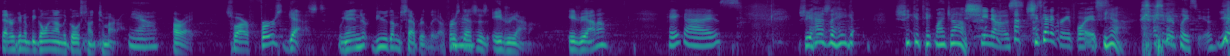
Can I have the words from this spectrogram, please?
that are going to be going on the ghost hunt tomorrow. Yeah. All right. So our first guest, we're going to interview them separately. Our 1st Mm-hmm. guest is Adriana. Adriana, Hey guys. she has the hey. gu- She could take my job. She knows. She's got a great voice. Yeah. I can replace you. Yeah,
